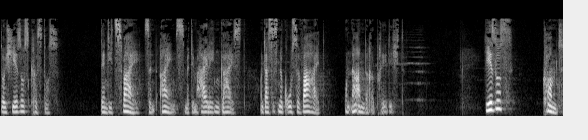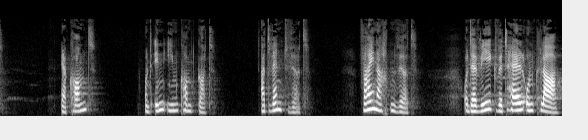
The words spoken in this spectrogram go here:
durch Jesus Christus. Denn die zwei sind eins mit dem Heiligen Geist. Und das ist eine große Wahrheit und eine andere Predigt. Jesus kommt. Er kommt und in ihm kommt Gott. Advent wird. Weihnachten wird. Und der Weg wird hell und klar.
